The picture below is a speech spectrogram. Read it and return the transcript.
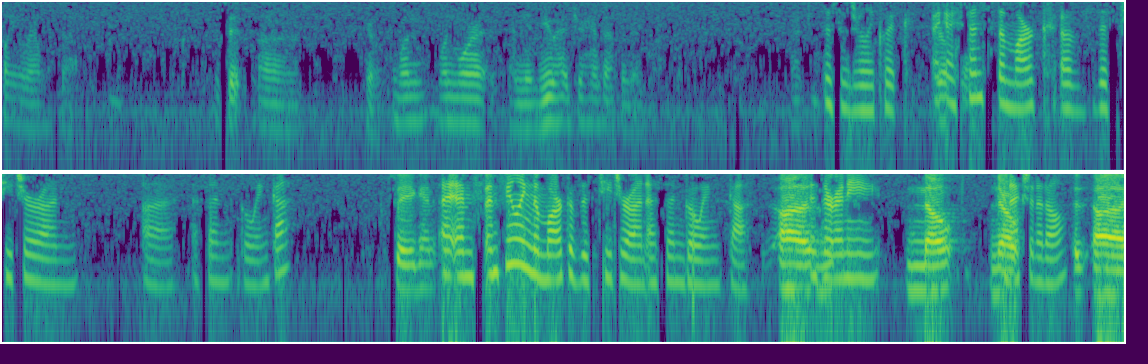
playing around with that. Is it uh, here, one one more, and then you had your hand up, and then. This is really quick. Real I, I sense the mark of this teacher on uh, SN Goenka. Say again. I, am I'm, I'm feeling the mark of this teacher on SN Goenka. Uh, is there any no no connection at all? Uh,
